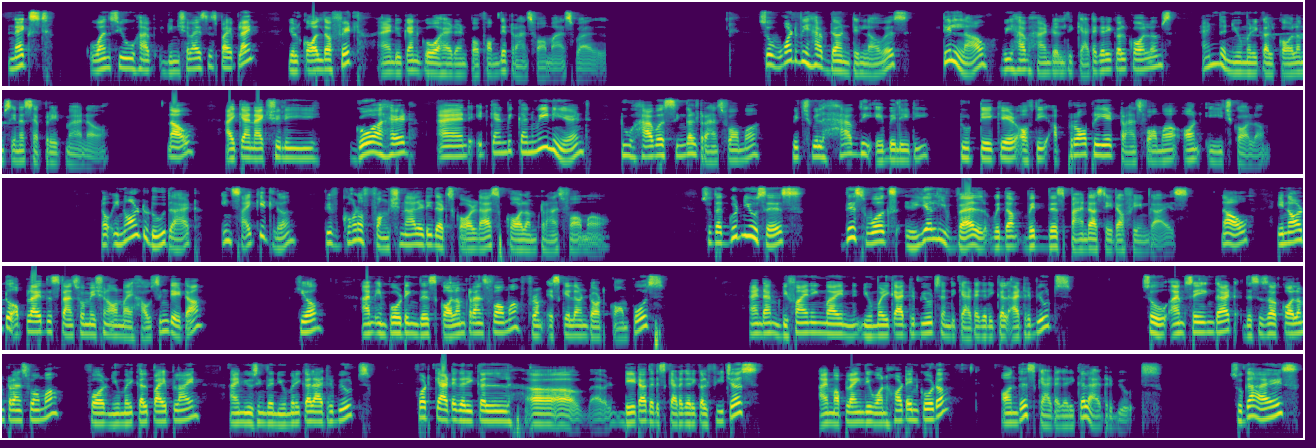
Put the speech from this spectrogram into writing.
next once you have initialized this pipeline, you'll call the fit and you can go ahead and perform the transform as well. So what we have done till now is, till now we have handled the categorical columns and the numerical columns in a separate manner. Now I can actually go ahead and it can be convenient to have a single transformer which will have the ability to take care of the appropriate transformer on each column. Now, in order to do that, in scikit-learn, we've got a functionality that's called as column transformer. So the good news is this works really well with, the, with this pandas data frame, guys. Now, in order to apply this transformation on my housing data, here I'm importing this column transformer from sklearn.compose and I'm defining my numeric attributes and the categorical attributes. So I'm saying that this is a column transformer for numerical pipeline. I'm using the numerical attributes for categorical uh, data that is categorical features. I'm applying the one hot encoder on this categorical attributes. So guys,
